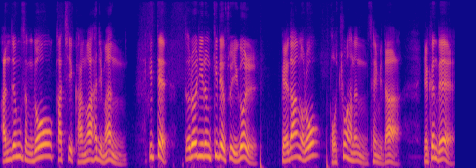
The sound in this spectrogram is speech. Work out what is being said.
안정성도 같이 강화하지만 이때 떨어지는 기대 수익을 배당으로 보충하는 셈이다. 예컨대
